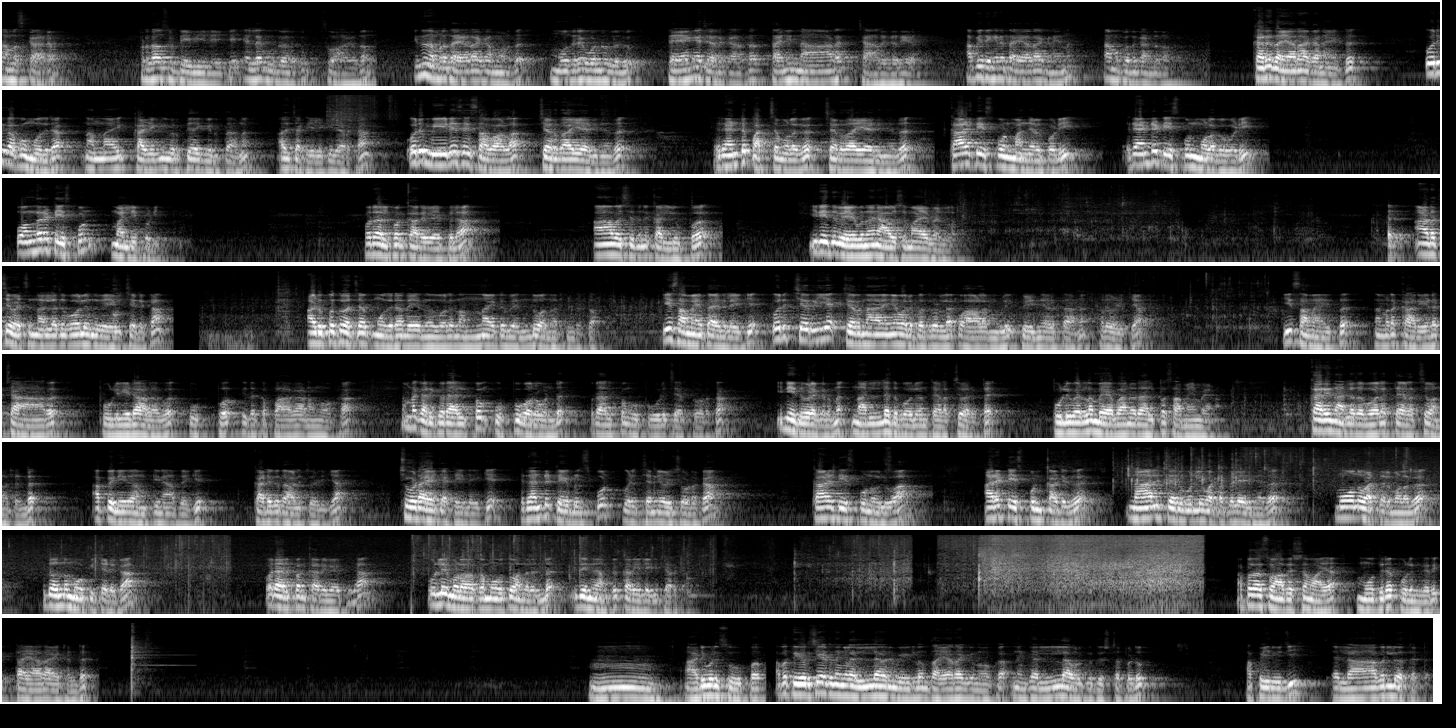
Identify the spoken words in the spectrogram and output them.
നമസ്കാരം. പ്രതാസു ടി വിയിലേക്ക് എല്ലാ കൂട്ടുകാർക്കും സ്വാഗതം. ഇന്ന് നമ്മൾ തയ്യാറാക്കാൻ പോണത് മുതിര കൊണ്ടുള്ളൊരു തേങ്ങ ചേർക്കാത്ത തനി നാടൻ ചാറുകറിയാണ് അപ്പോൾ ഇതെങ്ങനെ തയ്യാറാക്കണമെന്ന് നമുക്കൊന്ന് കണ്ടു നോക്കാം. കറി തയ്യാറാക്കാനായിട്ട് ഒരു കപ്പ് മുതിര നന്നായി കഴുകി വൃത്തിയാക്കി എടുത്താണ് അത് ചട്ടിയിലേക്ക് ചേർക്കാം. ഒരു മീഡിയം സൈസ് സവാള ചെറുതായി അരിഞ്ഞത്. രണ്ട് പച്ചമുളക് ചെറുതായി അരിഞ്ഞത്. കാൽ ടീസ്പൂൺ മഞ്ഞൾപ്പൊടി. രണ്ട് ടീസ്പൂൺ മുളക് പൊടി. ഒന്നര ടീസ്പൂൺ മല്ലിപ്പൊടി. ഒരൽപ്പം കറിവേപ്പില. ആവശ്യത്തിന് കല്ലുപ്പ്. ഇനി ഇത് വേവുന്നതിന് ആവശ്യമായ വെള്ളം. അടച്ച് വെച്ച് നല്ലതുപോലെ ഒന്ന് വേവിച്ചെടുക്കാം. അടുപ്പത്ത് വെച്ച മുതിര തേയുന്നത് പോലെ നന്നായിട്ട് വെന്ത് വന്നിട്ടുണ്ട് കേട്ടോ ഈ സമയത്ത് അതിലേക്ക് ഒരു ചെറിയ ചെറുനാരങ്ങ വലുപ്പത്തിലുള്ള വാളംപുളി പിഴിഞ്ഞെടുത്താണ് അത് ഒഴിക്കാം. ഈ സമയത്ത് നമ്മുടെ കറിയുടെ ചാറ് പുളിയുടെ അളവ് ഉപ്പ് ഇതൊക്കെ പാകാണെന്ന് നോക്കാം. നമ്മുടെ കറിക്ക് ഒരല്പം ഉപ്പ് കുറവുണ്ട്. ഒരല്പം ഉപ്പ് കൂടി ചേർത്ത് കൊടുക്കാം. ഇനി ഇതുവരെ കിടന്ന് നല്ലതുപോലെ ഒന്ന് തിളച്ച് വരട്ടെ. പുളിവെള്ളം വേവാൻ ഒരല്പം സമയം വേണം. കറി നല്ലതുപോലെ തിളച്ച് വന്നിട്ടുണ്ട്. അപ്പം ഇനി ഇത് നമുക്കിതിനകത്തേക്ക് കടുക് താളിച്ചൊഴിക്കാം. ചൂടായ ചട്ടിയിലേക്ക് രണ്ട് ടേബിൾ സ്പൂൺ വെളിച്ചെണ്ണ ഒഴിച്ചു കൊടുക്കാം. കാൽ ടീസ്പൂൺ ഉലുവ അര ടീസ്പൂൺ കടുക് നാല് ചെറുപുള്ളി വട്ടത്തിലരിഞ്ഞത് മൂന്ന് വറ്റൽമുളക് ഇതൊന്ന് മൂപ്പിച്ചെടുക്കാം. ഒരല്പം കറിവേപ്പില ഉള്ളി മുളകൊക്കെ മൂത്ത് വന്നിട്ടുണ്ട്. ഇതിന് നമുക്ക് കറിയിലേക്ക് ചേർക്കാം. അപ്പോൾ സ്വാദിഷ്ടമായ മുതിര പുളിങ്കറി തയ്യാറായിട്ടുണ്ട്. അടിപൊളി സൂപ്പർ. അപ്പോൾ തീർച്ചയായിട്ടും നിങ്ങൾ എല്ലാവരും വീട്ടിലും തയ്യാറാക്കി നോക്കുക. നിങ്ങൾക്ക് എല്ലാവർക്കും ഇത് ഇഷ്ടപ്പെടും. അപ്പോൾ ഈ രുചി എല്ലാവരിലും എത്തട്ടെ.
